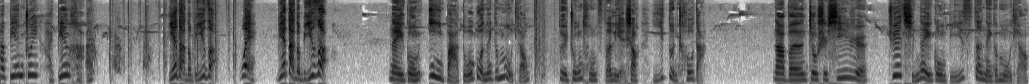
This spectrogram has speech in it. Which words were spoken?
他边追还边喊：“别打到鼻子！喂，别打到鼻子！”内供一把夺过那根木条，对钟童子的脸上一顿抽打。那本就是昔日撅起内供鼻子的那个木条。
